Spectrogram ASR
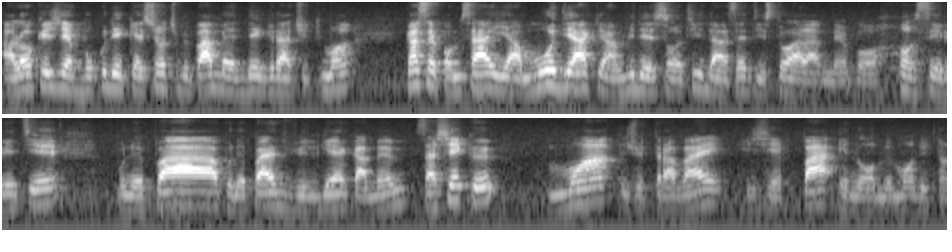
alors que j'ai beaucoup de questions, tu ne peux pas m'aider gratuitement. Quand c'est comme ça, il y a Modia qui a envie de sortir dans cette histoire-là, mais bon, on se retient pour ne, pas, pour ne pas être vulgaire quand même. Sachez que moi, je travaille, j'ai pas énormément de temps.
